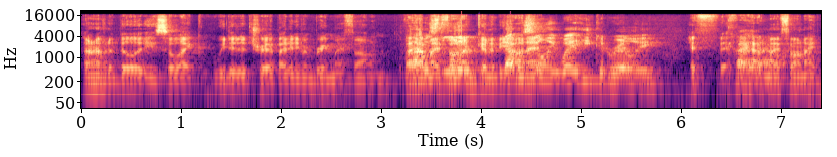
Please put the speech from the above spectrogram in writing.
I don't have an ability. So like we did a trip, I didn't even bring my phone. If I have my phone, I'm gonna be That on was the only way he could really. if if I it have my phone, I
